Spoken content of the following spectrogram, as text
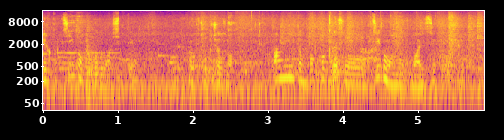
이렇게 찍어 먹어도 맛있대요. 이렇게 적셔서 빵이 좀 뻑뻑해서 찍어 먹는 거 맛있을 것 같아요.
